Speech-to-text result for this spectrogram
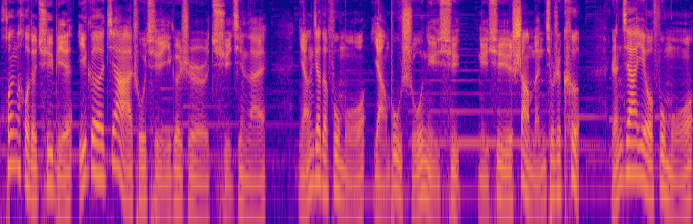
婚后的区别，一个嫁出去，一个是娶进来。娘家的父母养不熟女婿，女婿上门就是客。人家也有父母，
